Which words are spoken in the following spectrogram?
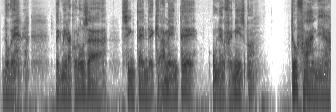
dove per miracolosa si intende chiaramente un eufemismo. Tofania,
